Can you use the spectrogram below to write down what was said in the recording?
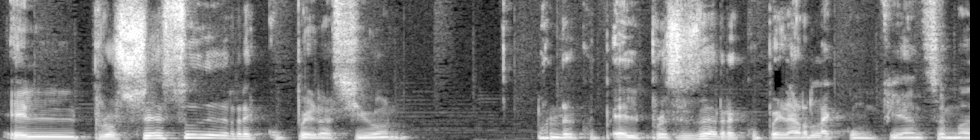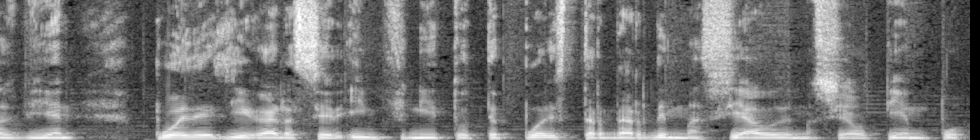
El proceso de recuperación, el proceso de recuperar la confianza más bien, puede llegar a ser infinito. Te puedes tardar demasiado, demasiado tiempo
